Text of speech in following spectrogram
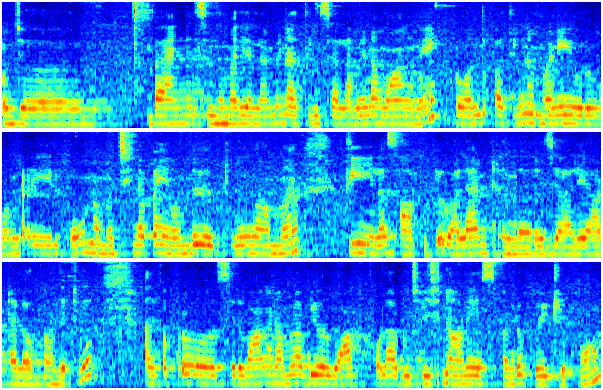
கொஞ்சம் பேங்கிள்ஸ் இந்த மாதிரி எல்லாமே நான் திங்ஸ் எல்லாமே நான் வாங்கினேன். இப்போ வந்து பார்த்திங்கன்னா மணி ஒரு ஒன்றரை இருக்கும். நம்ம சின்ன பையன் வந்து தூங்காமல் தீனியெல்லாம் சாப்பிட்டு விளையாண்ட்ருந்தாரு. ஜாலியாக ஆட்டோவில் உட்காந்துட்டு. அதுக்கப்புறம் சரி வாங்க நம்மளும் அப்படியே ஒரு வாக் போகலாம் அப்படின்னு சொல்லிட்டு நானும் எஸ் பண்ணிட்டு போயிட்டுருக்கோம்.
